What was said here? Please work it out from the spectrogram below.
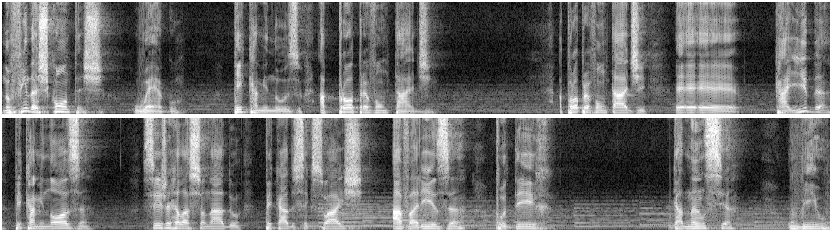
no fim das contas, o ego pecaminoso, a própria vontade. A própria vontade é, é, é caída, pecaminosa, seja relacionado a pecados sexuais, avareza, poder, ganância, o eu.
